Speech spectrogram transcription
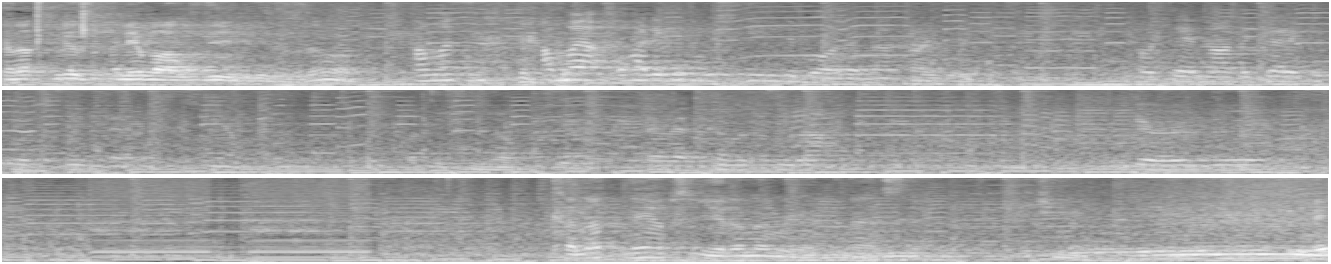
Kanat biraz alev aldı diyebiliriz değil mi? Ama ama o hareket hoş değildi bu arada. Hangi hareket? O tenadaki hareket hoş değildi. Şimdi yaptım. Ateşin yaptığı. Evet kanatında gördü. Kanat ne yapsa yaranamıyor nedense. Ekime. Ve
